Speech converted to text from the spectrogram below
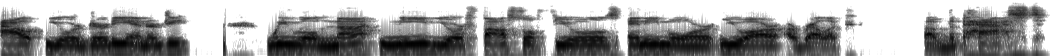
out your dirty energy. We will not need your fossil fuels anymore. You are a relic of the past.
